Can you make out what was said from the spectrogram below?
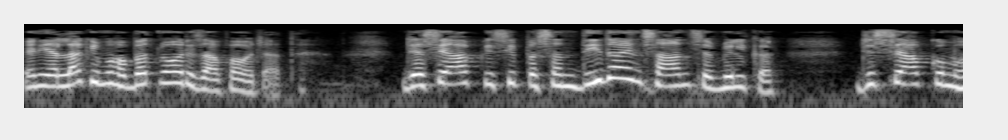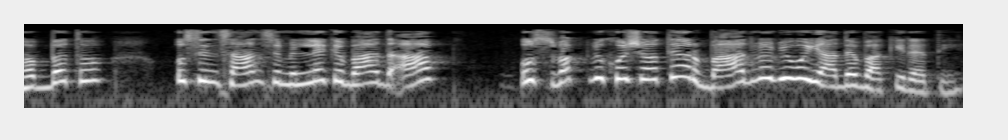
یعنی اللہ کی محبت میں اور اضافہ ہو جاتا ہے۔ جیسے آپ کسی پسندیدہ انسان سے مل کر جس سے آپ کو محبت ہو، اس انسان سے ملنے کے بعد آپ اس وقت بھی خوش ہوتے ہیں اور بعد میں بھی وہ یادیں باقی رہتی ہیں۔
